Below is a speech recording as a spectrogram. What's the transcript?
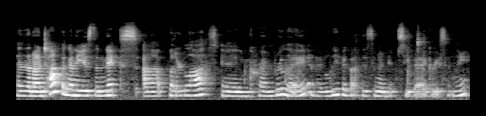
And then on top I'm going to use the NYX uh, Butter Gloss in Creme Brulee, and I believe I got this in an Ipsy bag recently.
